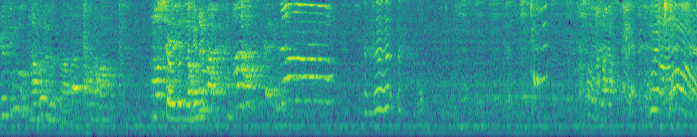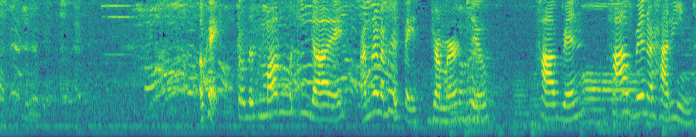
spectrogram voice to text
Show them the new. okay, so this model looking guy, I'm gonna remember his face, drummer too. Harin. Harin or Harin?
